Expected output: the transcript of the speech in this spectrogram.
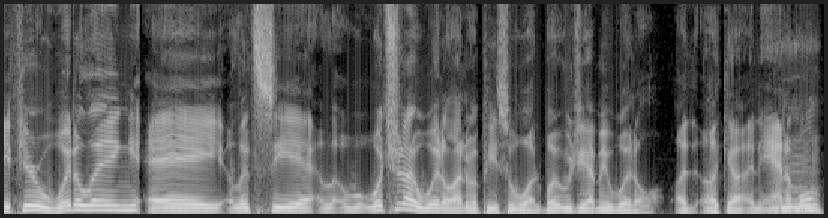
if you're whittling a, let's see, what should I whittle out of a piece of wood? What would you have me whittle? A, like a, an animal?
